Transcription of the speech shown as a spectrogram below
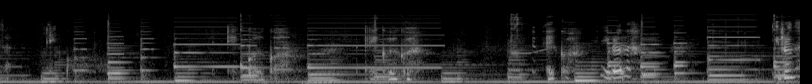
자 아이고 아이고 아이고 아이고 아이고 일어나. 일어나.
